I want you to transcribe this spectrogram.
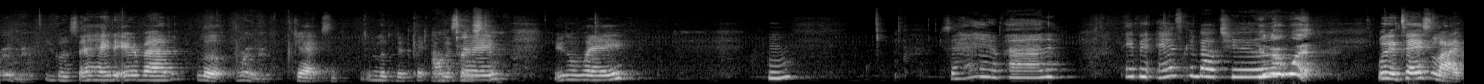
Wait a minute. You gonna say hey to everybody? Look, Wait a minute. Jackson. You looking at the cake? You I'm gonna say hey? tasting. You gonna wave? Hmm. Say hey everybody. They've been asking about you. You know what? what it tastes like?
